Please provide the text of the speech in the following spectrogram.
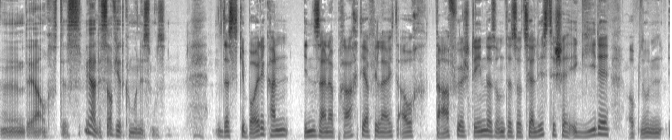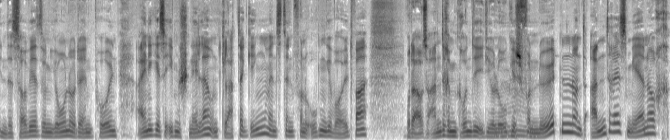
äh, der auch des, ja, des Sowjetkommunismus. Das Gebäude kann in seiner Pracht ja vielleicht auch dafür stehen, dass unter sozialistischer Ägide, ob nun in der Sowjetunion oder in Polen, einiges eben schneller und glatter ging, wenn es denn von oben gewollt war, oder aus anderem Grunde ideologisch mhm. vonnöten und anderes mehr noch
